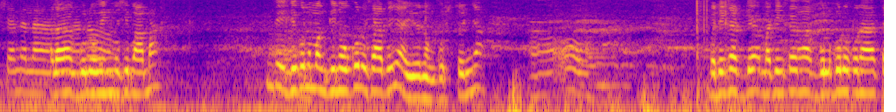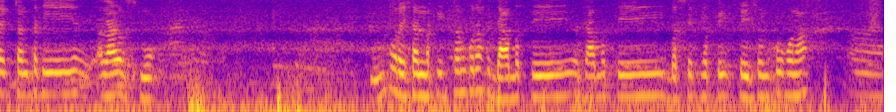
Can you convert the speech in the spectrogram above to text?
Siya na lang. ano. guluhin mo si Mama. Hindi, hindi ko naman ginugulo, sabi niya, yun ang gusto niya. Oo. Mading ka, mading ka nga gulgulo ko na tekstan ka ti allowance mo. Hmm, kung isan nakikita ko na, damot ti, damot ti basit nga pe- pension ko ko na. Ah.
